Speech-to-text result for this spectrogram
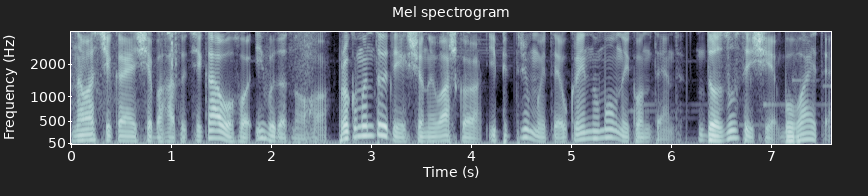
На вас чекає ще багато цікавого і видатного. Прокоментуйте, якщо не важко, і підтримуйте україномовний контент. До зустрічі, бувайте!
